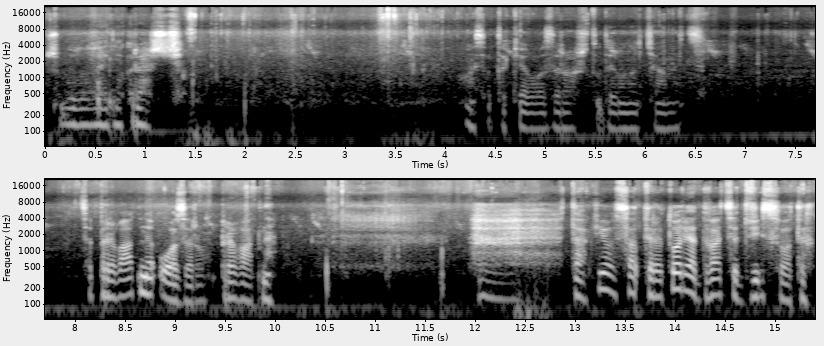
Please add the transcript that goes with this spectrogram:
щоб було видно краще. Ось отаке озеро, аж туди воно тягнеться. Це приватне озеро, приватне. Так, і ось територія 22 сотих.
